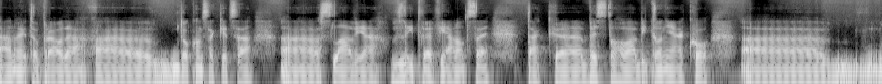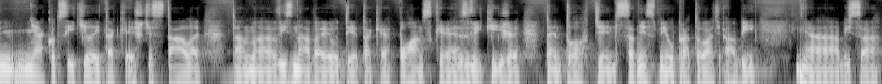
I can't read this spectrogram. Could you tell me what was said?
Áno, je to pravda. Dokonca keď sa slávia v Litve Vianoce, tak e, bez toho, aby to nejako, nejako cítili, tak ešte stále tam vyznávajú tie také pohanské zvyky, že tento deň sa nesmie upratovať, aby, aby sa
